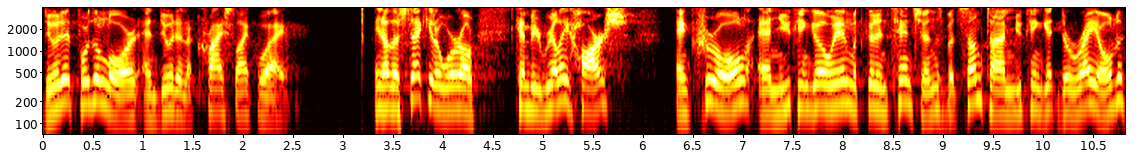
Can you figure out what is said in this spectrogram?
Do it for the Lord and do it in a Christ like way. You know, the secular world can be really harsh and cruel, and you can go in with good intentions, but sometimes you can get derailed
